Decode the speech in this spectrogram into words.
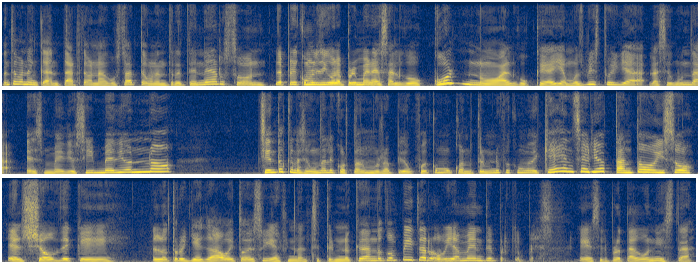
no te van a encantar, te van a gustar, te van a entretener. Son, como les digo, la primera es algo cool, no algo que hayamos visto. Ya la segunda es medio sí, medio no siento que en la segunda le cortaron muy rápido. Fue como cuando terminó, fue como de ¿qué? ¿En serio? Tanto hizo el show de que el otro llegaba y todo eso y al final se terminó quedando con Peter, obviamente, porque pues es el protagonista.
